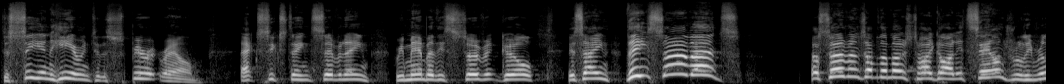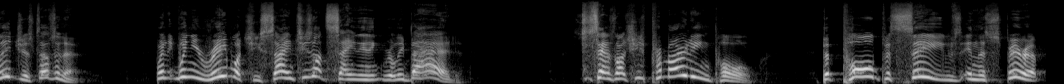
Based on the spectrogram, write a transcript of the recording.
To see and hear into the spirit realm. Acts 16, 17. Remember this servant girl is saying, These servants are servants of the Most High God. It sounds really religious, doesn't it? When, when you read what she's saying, she's not saying anything really bad. It sounds like she's promoting Paul. But Paul perceives in the spirit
